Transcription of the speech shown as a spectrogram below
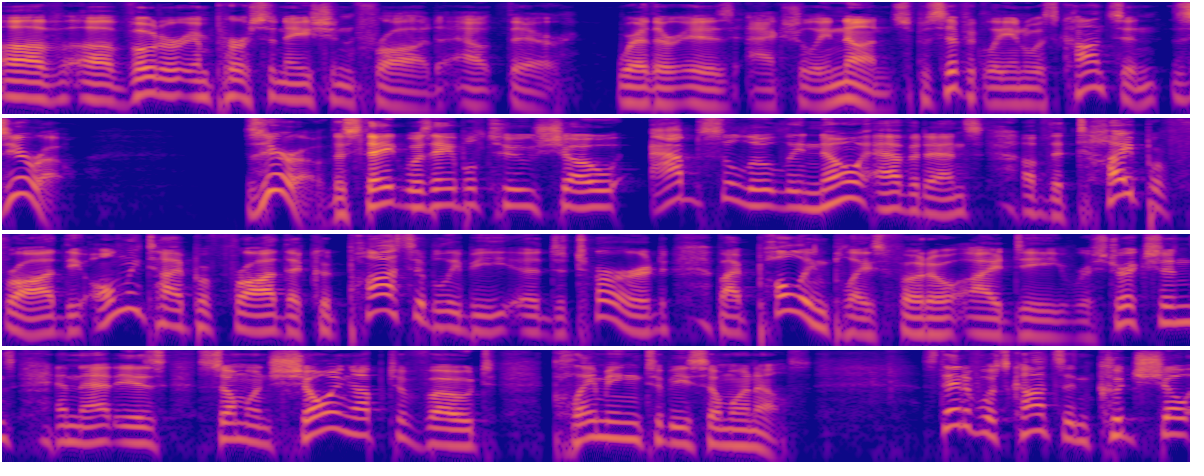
of uh, voter impersonation fraud out there, where there is actually none. Specifically in Wisconsin, zero. Zero. The state was able to show absolutely no evidence of the type of fraud, the only type of fraud that could possibly be uh, deterred by polling place photo ID restrictions, and that is someone showing up to vote claiming to be someone else. State of Wisconsin could show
